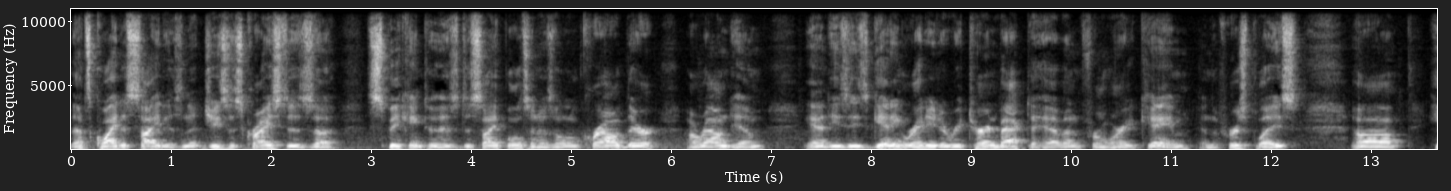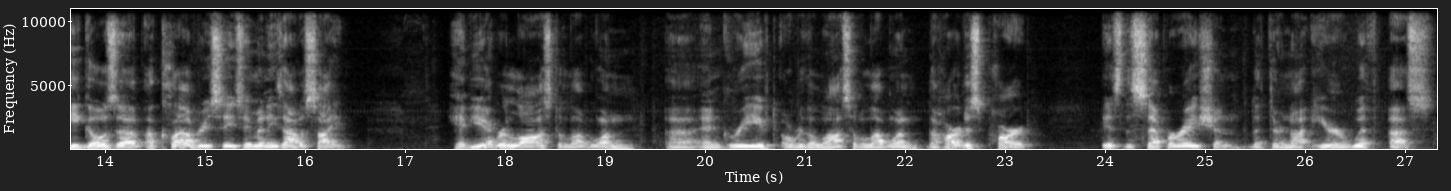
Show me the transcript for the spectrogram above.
That's quite a sight, isn't it? Jesus Christ is uh, speaking to his disciples, and there's a little crowd there around him, and he's, he's getting ready to return back to heaven from where he came in the first place. Uh, he goes up, a cloud receives him, and he's out of sight. Have you ever lost a loved one uh, and grieved over the loss of a loved one? The hardest part is the separation that they're not here with us.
